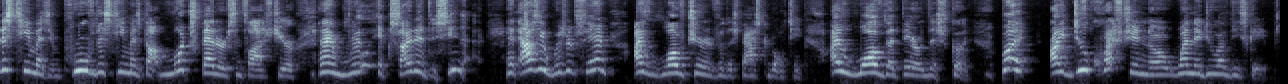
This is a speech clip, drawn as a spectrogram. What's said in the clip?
This team has improved. This team has got much better since last year, and I'm really excited to see that. And as a Wizards fan, I love cheering for this basketball team. I love that they are this good. But I do question though when they do have these games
